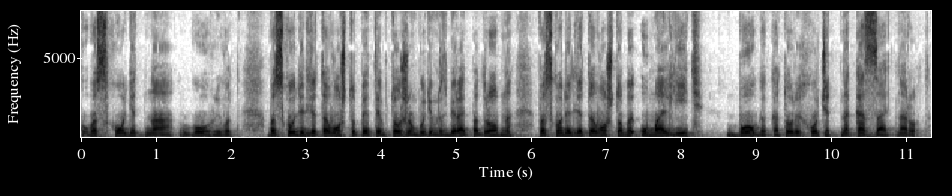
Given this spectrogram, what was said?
восходит на гору. И вот восходит для того, чтобы, это тоже мы будем разбирать подробно, восходит для того, чтобы умолить Бога, который хочет наказать народ.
